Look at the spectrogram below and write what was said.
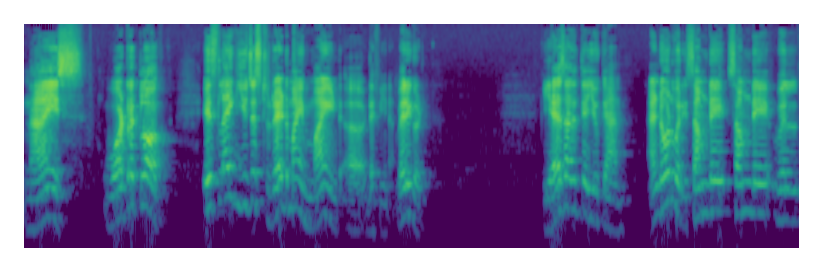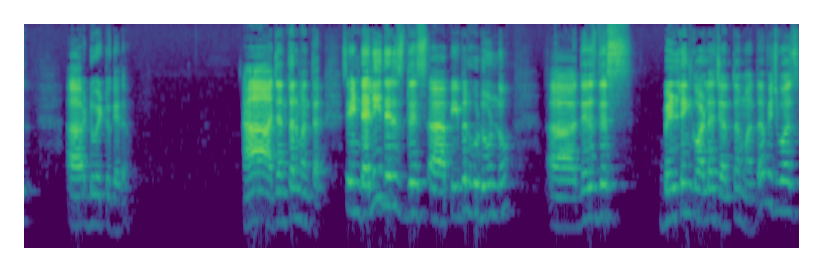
Nice. Water clock. It's like you just read my mind, uh, Defina. Very good. Yes, Aditya, you can. And don't worry, someday, someday we'll uh, do it together. Ah, Jantar Mantar. So in Delhi, there is this, uh, people who don't know, uh, there is this building called as Jantar Mantar, which was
